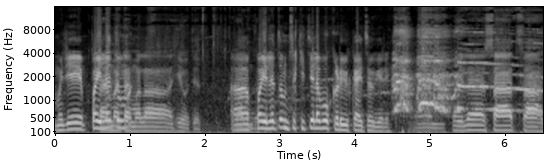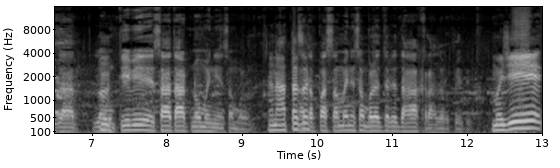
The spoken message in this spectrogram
म्हणजे पहिलं तुम मला हे होते. अं, पहिलं तुमचं कितीला बोकड विकायचं वगैरे? अं, पहिलं सात सहा हजार. लावून ते बी सात आठ नऊ महिने सांभाळून. आणि आताच आता पाच सहा महिने सांभाळले तर दहा अकरा हजार रुपये येते म्हणजे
